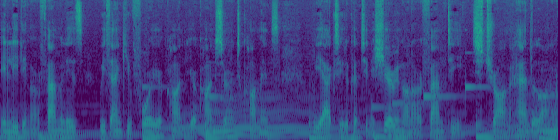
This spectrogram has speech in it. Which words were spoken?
in leading our families. We thank you for your con- your concerns, comments. We ask you to continue sharing on our FAMT Strong handle on our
